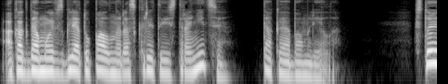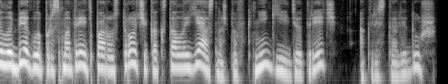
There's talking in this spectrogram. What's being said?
а когда мой взгляд упал на раскрытые страницы, так и обомлела. Стоило бегло просмотреть пару строчек, как стало ясно, что в книге идет речь о кристалле душ.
